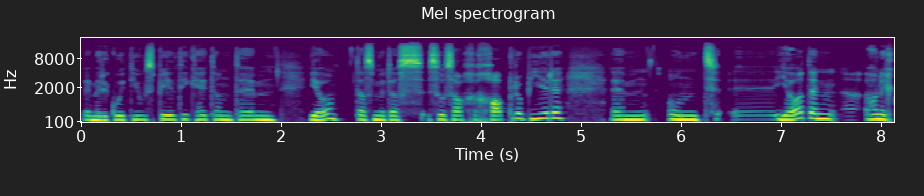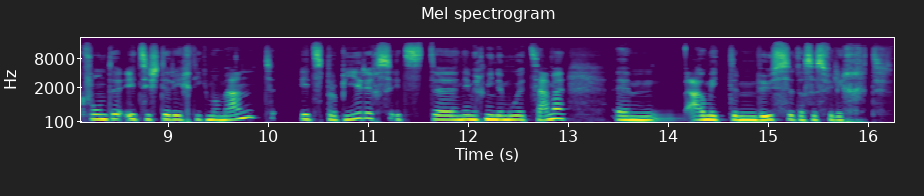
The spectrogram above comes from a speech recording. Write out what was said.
wenn man eine gute Ausbildung hat und ähm, ja, dass man das so Sachen kann probieren ähm, und äh, ja, dann äh, habe ich gefunden, jetzt ist der richtige Moment jetzt probiere ich es, jetzt äh, nehme ich meinen Mut zusammen, ähm, auch mit dem Wissen, dass es vielleicht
